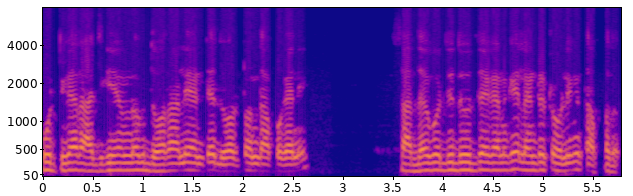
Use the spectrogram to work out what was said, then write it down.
పూర్తిగా రాజకీయంలోకి దూరాలి అంటే దూరటం తప్ప కానీ సర్దా కొద్ది దూరితే కనుక ఇలాంటి ట్రోలింగ్ తప్పదు.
